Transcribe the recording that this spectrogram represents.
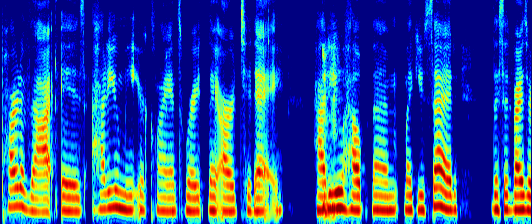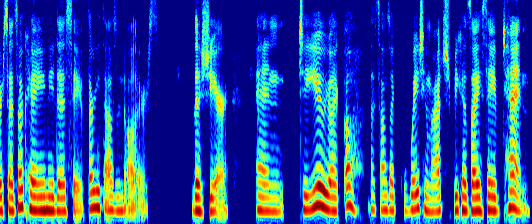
part of that is how do you meet your clients where they are today? How mm-hmm. do you help them? Like you said, this advisor says, okay, you need to save $30,000 this year. And to you, you're like, oh, that sounds like way too much because I saved 10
